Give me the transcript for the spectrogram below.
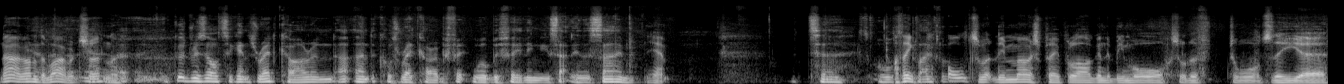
No, not at the moment, Yeah, certainly. a- a good result against Redcar, and uh, and of course Redcar will be, fe- will be feeling exactly the same. yeah. But, uh, it's all I think ultimately most people are going to be more sort of towards the uh,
